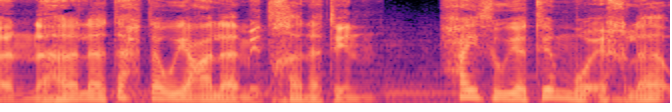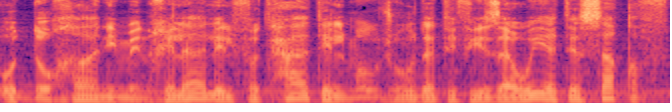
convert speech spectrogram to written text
أنها لا تحتوي على مدخنة حيث يتم إخلاء الدخان من خلال الفتحات الموجودة في زاوية السقف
